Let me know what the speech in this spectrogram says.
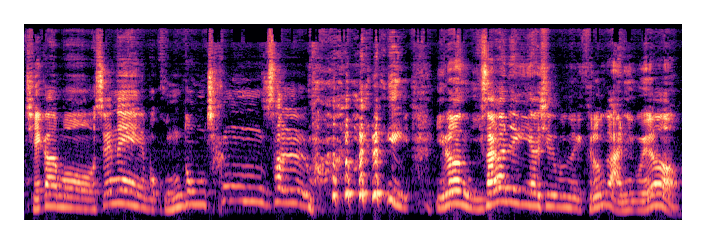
제가 뭐 세네 뭐 공동 창설 뭐 이런 이상한 얘기 하시는 분들이 그런 거 아니고요.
